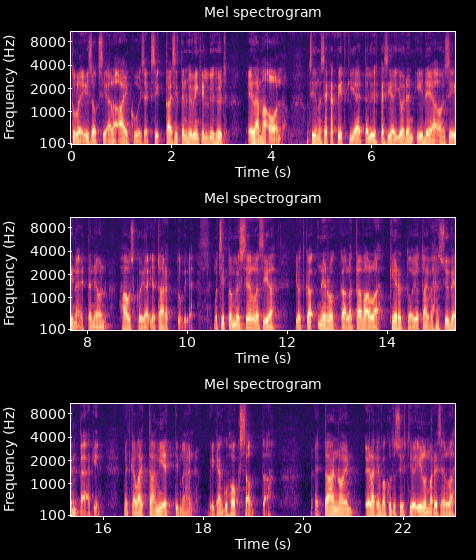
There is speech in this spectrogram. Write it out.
tule isoksi, älä aikuiseksi. Tai sitten hyvinkin lyhyt elämä on. Siinä on sekä pitkiä että lyhkäisiä, joiden idea on siinä, että ne on hauskoja ja tarttuvia. Mutta sitten on myös sellaisia, jotka nerokkaalla tavalla kertoo jotain vähän syvempääkin, mitkä laittaa miettimään, ikään kuin hoksauttaa. Että noin eläkevakuutusyhtiö Ilmarisella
